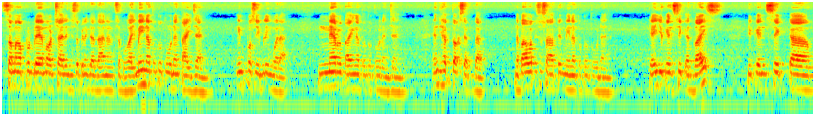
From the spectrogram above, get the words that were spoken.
sa mga problema or challenges na pinagdadaanan sa buhay. May natututunan tayo dyan. Imposibleng wala. Meron tayong natututunan dyan. And you have to accept that. Na bawat isa sa atin may natututunan. Okay, you can seek advice, you can seek um,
